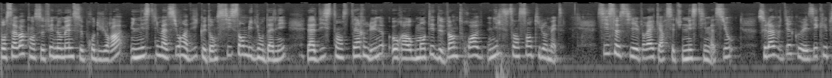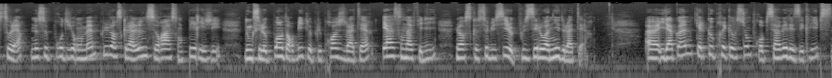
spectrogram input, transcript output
Pour savoir quand ce phénomène se produira, une estimation indique que dans 600 millions d'années, la distance Terre-Lune aura augmenté de 23 500 km. Si ceci est vrai car c'est une estimation, cela veut dire que les éclipses solaires ne se produiront même plus lorsque la Lune sera à son périgée, donc c'est le point d'orbite le plus proche de la Terre, et à son aphélie, lorsque celui-ci est le plus éloigné de la Terre. Euh, il y a quand même quelques précautions pour observer les éclipses,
